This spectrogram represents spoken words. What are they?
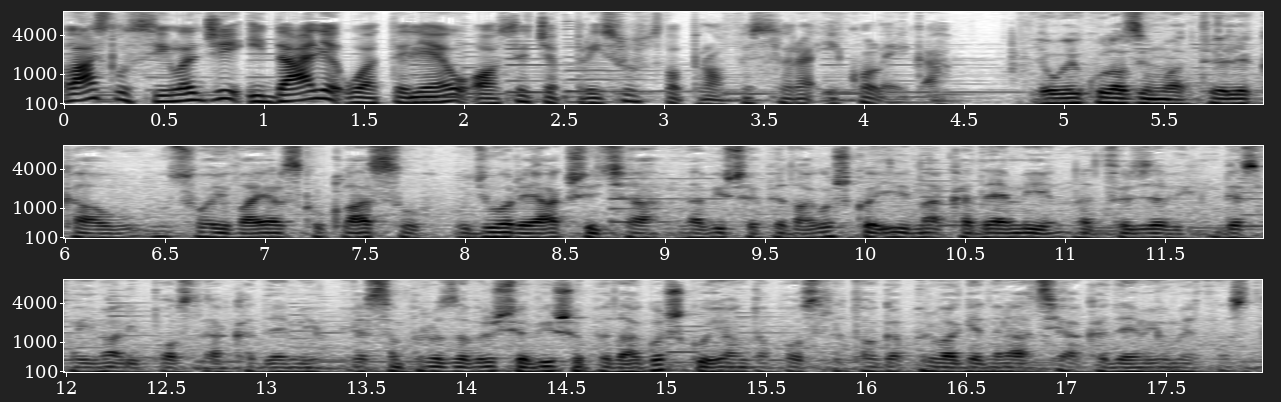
Laslo Silađi i dalje u ateljeu osjeća prisustvo profesora i kolega. Ja uvijek ulazim u atelje kao u svoju vajarsku klasu u Đure Jakšića na višoj pedagoškoj i na akademiji na Tvrđavi gde smo imali posle akademiju. Ja sam prvo završio višu pedagošku i onda posle toga prva generacija akademije umetnosti.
